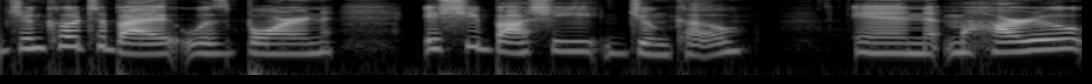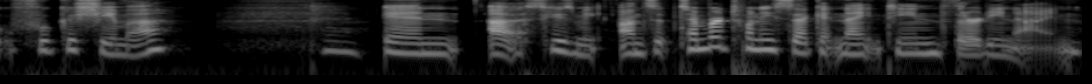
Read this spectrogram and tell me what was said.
Junko Tabei was born Ishibashi Junko in Miharu, Fukushima. in uh, excuse me on September 22nd, 1939.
